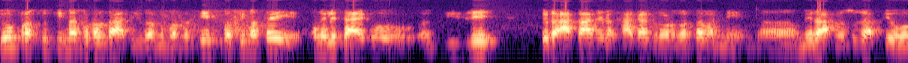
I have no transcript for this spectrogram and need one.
त्यो प्रस्तुतिमा सफलता हासिल गर्नुपर्छ। त्यसपछि मात्रै उनीहरूले चाहेको चिजले एउटा आकार एउटा खाका ग्रहण गर्छ भन्ने मेरो आफ्नो सुझाव त्यो हो।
